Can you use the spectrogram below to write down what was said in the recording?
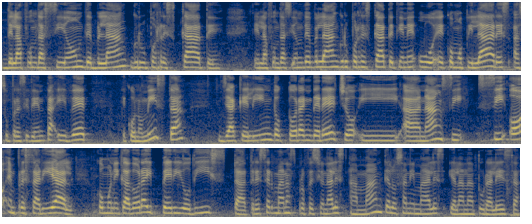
de la Fundación de Blanc Grupo Rescate. Eh, la Fundación de Blanc Grupo Rescate tiene uh, eh, como pilares a su presidenta Ivette, economista, Jacqueline, doctora en Derecho, y a Nancy, CEO empresarial, comunicadora y periodista, tres hermanas profesionales amantes a los animales y a la naturaleza,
